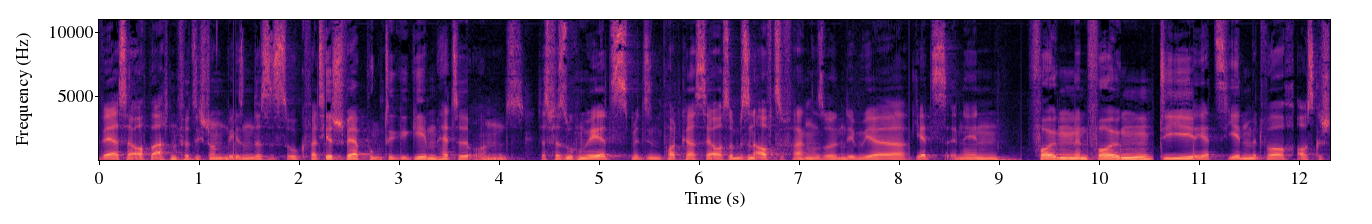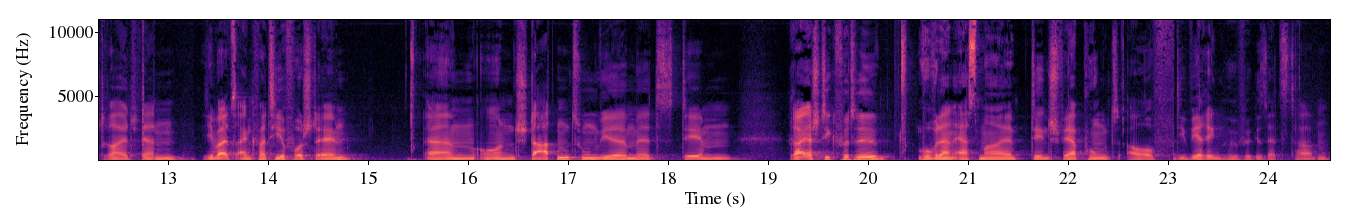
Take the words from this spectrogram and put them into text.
wäre es ja auch bei 48 Stunden gewesen, dass es so Quartierschwerpunkte gegeben hätte. Und das versuchen wir jetzt mit diesem Podcast ja auch so ein bisschen aufzufangen, so indem wir jetzt in den folgenden Folgen, die jetzt jeden Mittwoch ausgestrahlt werden, jeweils ein Quartier vorstellen. Ähm, und starten tun wir mit dem Reiherstiegviertel, wo wir dann erstmal den Schwerpunkt auf die Währinghöfe gesetzt haben.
